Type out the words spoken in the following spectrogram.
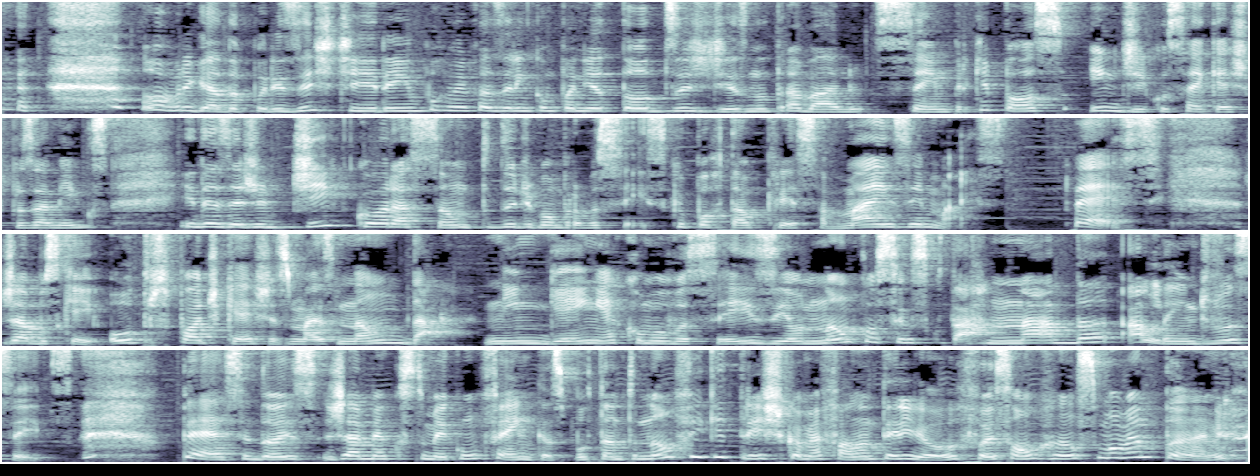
Obrigada por existirem e por me fazerem companhia todos os dias no trabalho. Sempre que posso, indico o SciCast pros amigos e desejo de coração tudo de bom para vocês. Que o portal cresça mais e mais. PS, já busquei outros podcasts, mas não dá. Ninguém é como vocês e eu não consigo escutar nada além de vocês. PS2, já me acostumei com fencas, portanto não fique triste com a minha fala anterior, foi só um ranço momentâneo.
